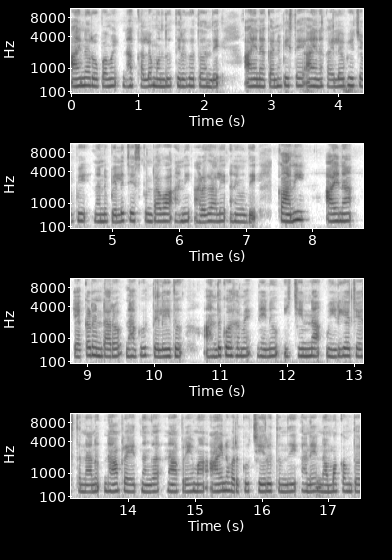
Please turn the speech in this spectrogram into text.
ఆయన రూపమే నా కళ్ళ ముందు తిరుగుతోంది. ఆయన కనిపిస్తే ఆయన ఐ లవ్ యూ చెప్పి నన్ను పెళ్ళి చేసుకుంటావా అని అడగాలి అని ఉంది. కానీ ఆయన ఎక్కడుంటారో నాకు తెలియదు అందుకోసమే నేను ఈ చిన్న వీడియో చేస్తున్నాను. నా ప్రయత్నంగా నా ప్రేమ ఆయన వరకు చేరుతుంది అనే నమ్మకంతో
